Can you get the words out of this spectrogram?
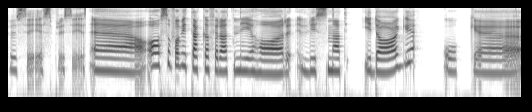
Precis, precis. Eh, och så får vi tacka för att ni har lyssnat idag och eh,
